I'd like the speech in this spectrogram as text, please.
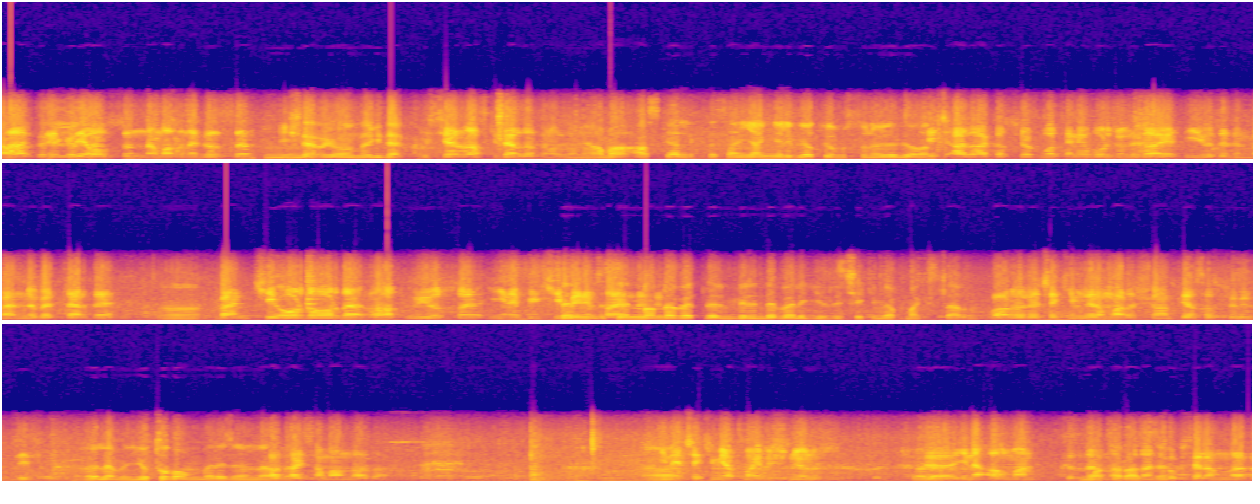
Namazını Akıllı kılsın. olsun, namazını kılsın. Hı. İşler yolunda gider. İşleri rast gider zaten o zaman. Ama askerlikte sen yan gelip yatıyormuşsun öyle diyorlar. Hiç alakası yok. Vatani borcumu gayet iyi ödedim ben nöbetlerde. Ha. Ben ki orada orada rahat uyuyorsa yine bil ki benim Senin, senin o nöbetlerin birinde böyle gizli çekim yapmak isterdim. Var öyle çekimlerim var da şu an piyasa sürüldü değil. Öyle mi? YouTube'a mı vereceksin ileride? Hatay Samandağ'da. Ha. Yine çekim yapmayı düşünüyoruz. Şöyle. Ee, yine Alman kızlarına buradan çok selamlar.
